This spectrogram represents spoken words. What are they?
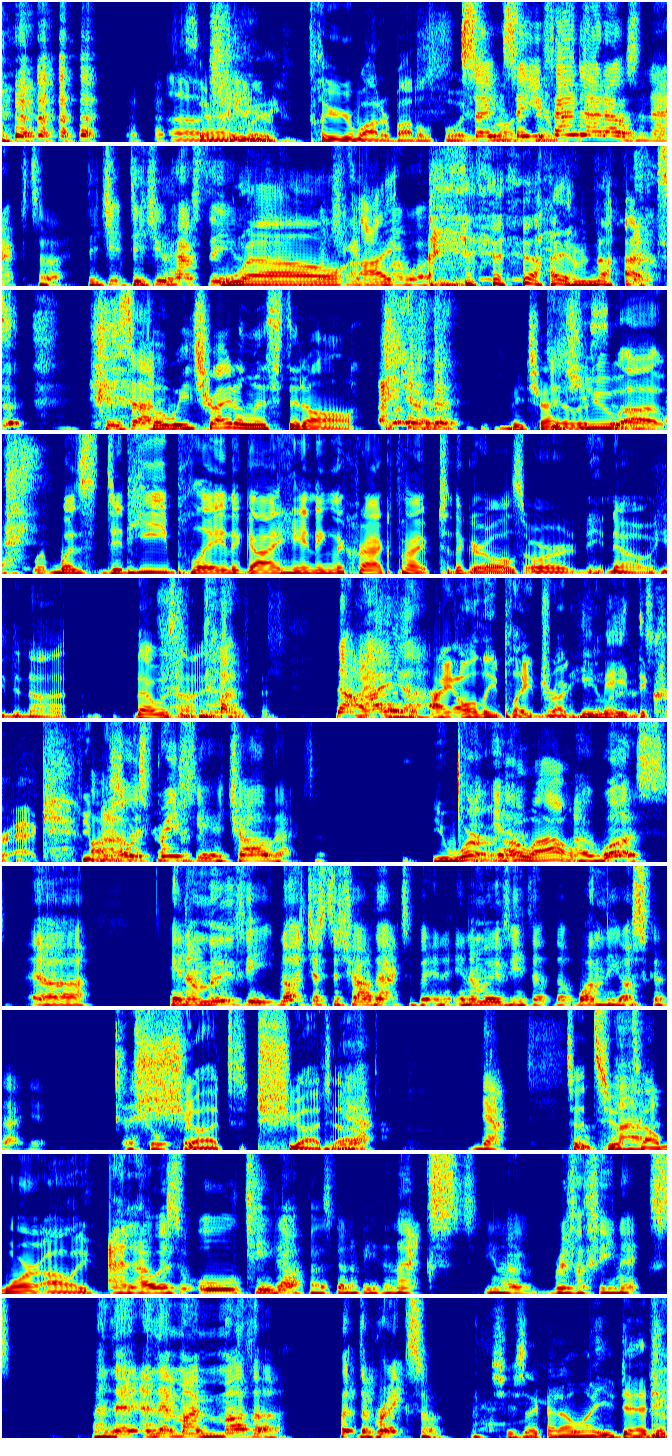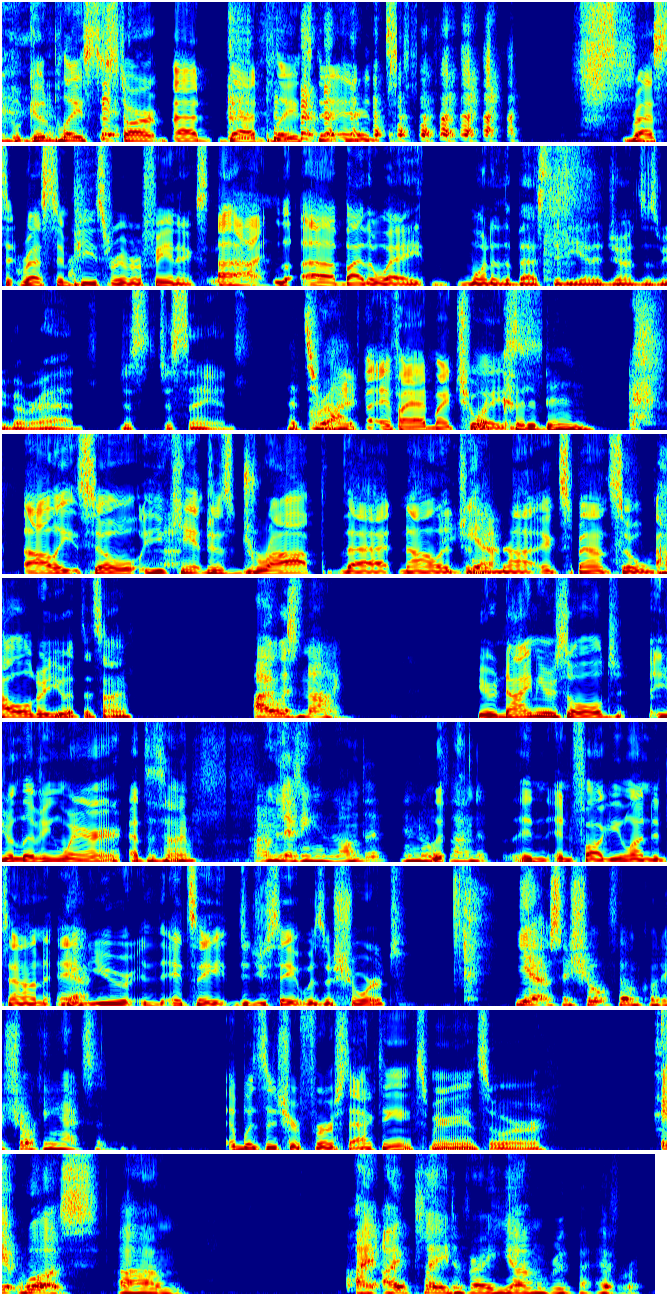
Uh, Exactly. clear, your, clear your water bottles, boys. We're so, so you camera. found out I was an actor. Did you? Did you have the? uh, Well, watching any of my work? I, I have not, uh, but we try to list it all. We try to, to Did you? Uh, was did he play the guy handing the crack pipe to the girls, or no? He did not. That was not. him. no, I, I, only, uh, I only played drug. he made the crack. He made I the was crack. briefly a child actor. You were. In a- Oh wow! I was uh, in a movie, not just a child actor, but in, in a movie that, that won the Oscar that year. A short film. Shut, shut Yeah, up. yeah. To, to Uh, tell more, Olly. and I was all teed up as going to be the next, you know, River Phoenix, and then and then my mother put the brakes on. She's like, I don't want you dead. Good, good place to start. Bad, bad place to end. Rest, rest in peace, River Phoenix. Uh, uh, by the way, one of the best Indiana Joneses we've ever had. Just, just saying. That's right. Right. If I had my What choice, could have been? Olly. So you can't just drop that knowledge and then not expound. So, how old are you at the time? I was nine. You're nine years old. You're living where at the time? I'm living in London, in North Li- London. In in foggy London town, and Yeah. you're. It's a. Did you say it was a short? Yeah, it was a short film called A Shocking Accident. Was this your first acting experience, or? It was. Um, I, I played a very young Rupert Everett,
